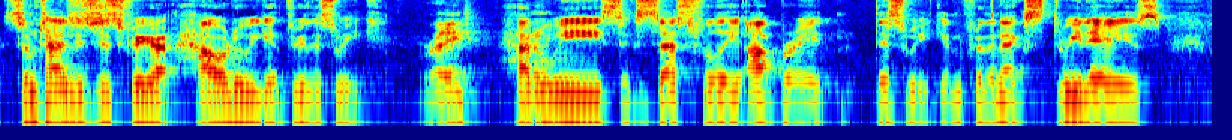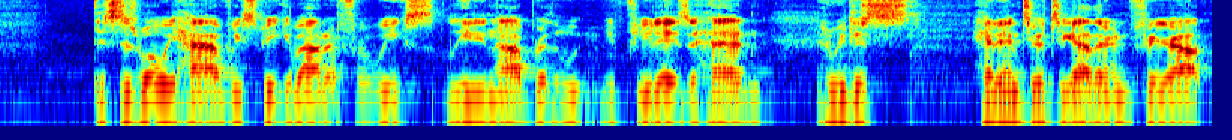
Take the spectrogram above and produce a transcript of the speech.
sometimes it's just figure out how do we get through this week? Right. How do we successfully operate this week? And for the next three days this is what we have. We speak about it for weeks leading up or the few days ahead and we just head into it together and figure out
